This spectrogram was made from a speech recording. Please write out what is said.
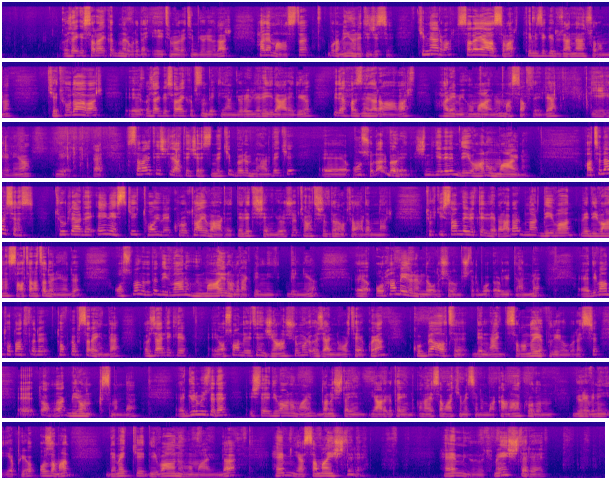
Özellikle saray kadınları burada eğitim öğretim görüyorlar. Harem ağası da buranın yöneticisi. Kimler var? Saray ağası var. Temizlik ve düzenden sorumlu. Kethuda var. Ee, özellikle saray kapısını bekleyen görevlileri idare ediyor. Bir de hazineler ağa var. Haremi Humayun'un masraflarıyla ilgileniyor diyelim. Evet. Saray teşkilatı içerisindeki bölümlerdeki e, unsurlar böyleydi. Şimdi gelelim Divan-ı Humayun'a. Hatırlarsanız Türklerde en eski toy ve kurultay vardı. Devlet işlerinin görüşülüp tartışıldığı noktalarda bunlar. Türk İslam devletleri ile beraber bunlar divan ve divanı saltanata dönüyordu. Osmanlı'da da Divan-ı Hümayun olarak biliniyor. Ee, Orhan Bey döneminde oluşturulmuştur bu örgütlenme. E, divan toplantıları Topkapı Sarayı'nda özellikle e, Osmanlı Devleti'nin Cihan Şumul özelliğini ortaya koyan kubbe altı denilen salonda yapılıyor burası. E, doğal olarak Biron kısmında. E, günümüzde de işte Divan Umay'ın, Danıştay'ın, Yargıtay'ın, Anayasa Mahkemesi'nin, Bakanlar Kurulu'nun görevini yapıyor. O zaman demek ki Divan-ı Humayun'da hem yasama işleri, hem yürütme işleri,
